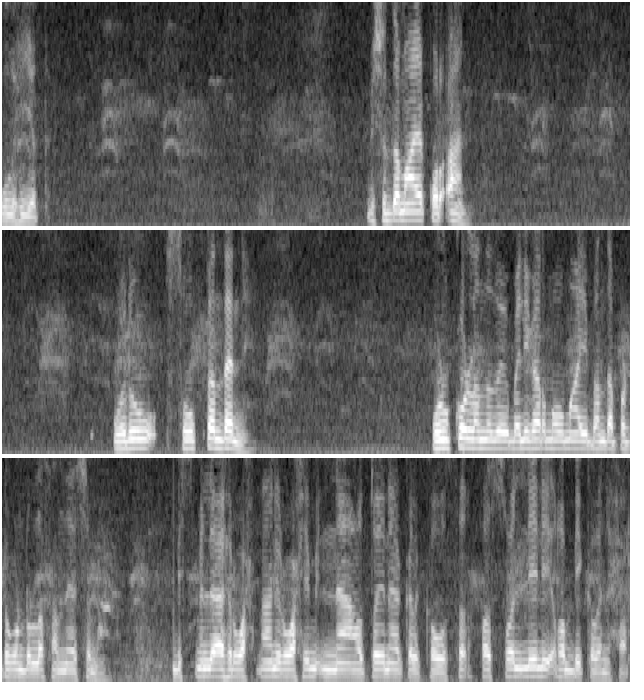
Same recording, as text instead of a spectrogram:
ഉൽഹിയത്ത്. വിശുദ്ധമായ ഖുർആൻ ഒരു സൂക്തം തന്നെ ഉൾക്കൊള്ളുന്നത് ബലികർമ്മവുമായി ബന്ധപ്പെട്ടുകൊണ്ടുള്ള സന്ദേശമാണ്. ബിസ്മില്ലാഹിർ റഹ്മാൻ റഹീം ഇന്ന അത്തോനാക്കൽ കൗസർ. ഫസ്വല്ലി റബ്ബിക്ക വൻഹർ.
